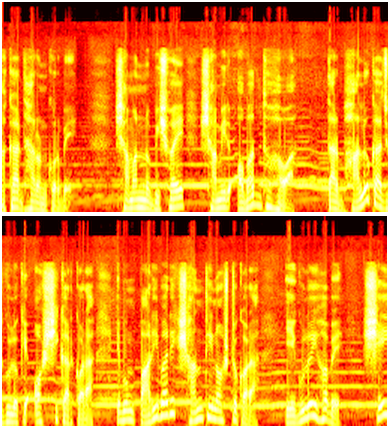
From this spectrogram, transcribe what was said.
আকার ধারণ করবে। সামান্য বিষয়ে স্বামীর অবাধ্য হওয়া তার ভালো কাজগুলোকে অস্বীকার করা এবং পারিবারিক শান্তি নষ্ট করা, এগুলোই হবে সেই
